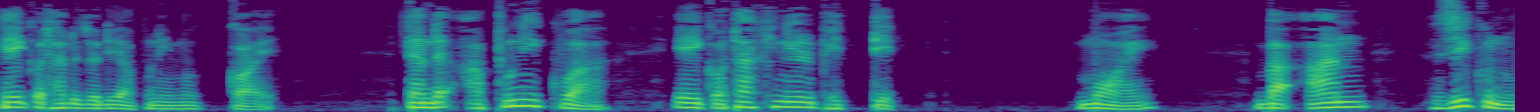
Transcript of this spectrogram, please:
সেই কথাটো যদি আপুনি মোক কয় তেন্তে আপুনি কোৱা এই কথাখিনিৰ ভিত্তিত মই বা আন যিকোনো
